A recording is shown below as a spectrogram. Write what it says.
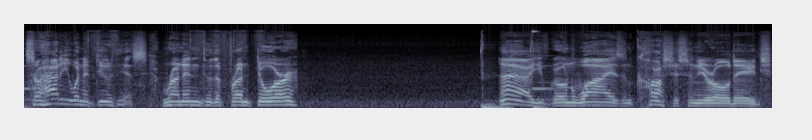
So how do you want to do this? Run in through the front door? Ah, you've grown wise and cautious in your old age.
